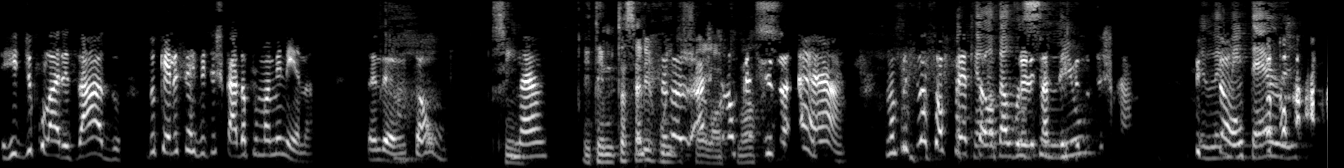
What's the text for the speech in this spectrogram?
ridicularizado do que ele servir de escada para uma menina. Entendeu? Ah. Então, Sim. né? E tem muita série precisa, ruim de Sherlock, não nossa. Precisa, é, não precisa sofrer Aquela tanto da por ele estar escada. Elementary. Então...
